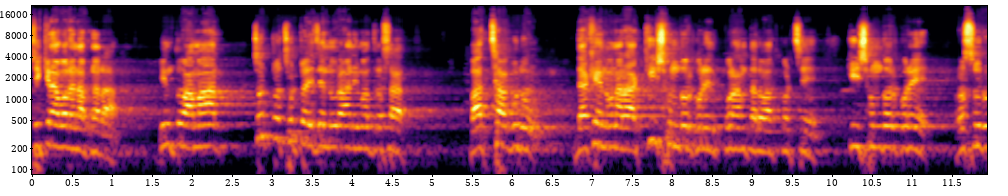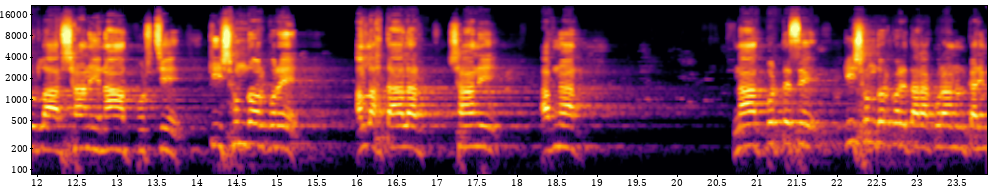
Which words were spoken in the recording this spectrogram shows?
ঠিক কিনা বলেন আপনারা? কিন্তু আমার ছোট্ট ছোট্ট এই যে নুরানি মাদ্রাসার বাচ্চাগুলো, দেখেন ওনারা কি সুন্দর করে কোরআন তেলাওয়াত করছে, কি সুন্দর করে রসুল্লাহর শানে নাদ পড়ছে, কি সুন্দর করে আল্লাহ তালার শানে আপনার নাদ পড়তেছে। কি সুন্দর করে তারা কোরআনুল কারিম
